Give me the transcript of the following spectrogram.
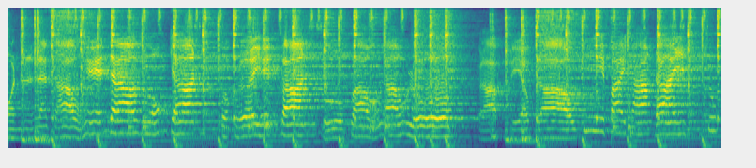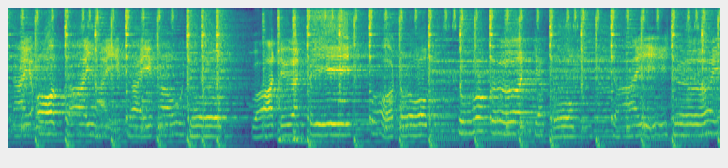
มนและสาวเห็นดาวดวงจันทร์ก็เคยเห็นกันจูบเฝ้าเล่าโลมกลับเปลี่ยวเปล่าที่ไปทางใดทุกในอ้อมใจให้ใครเขาชมวันเดือนปีก็ตรมตัวเกินจะคมใจเฉย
